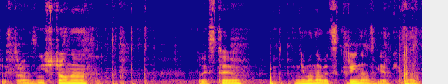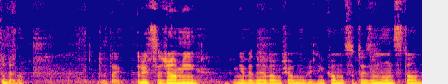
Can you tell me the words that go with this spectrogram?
to jest trochę zniszczone, to jest tył. Nie ma nawet screena z gierki, ale tu będą. Tutaj rycerzami. Nie będę chyba musiał mówić nikomu, co to jest Moonstone,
